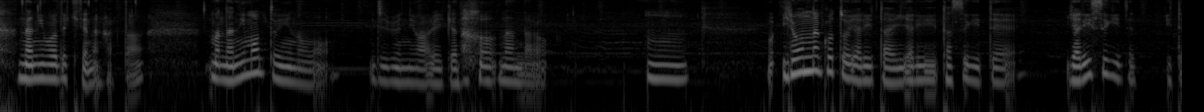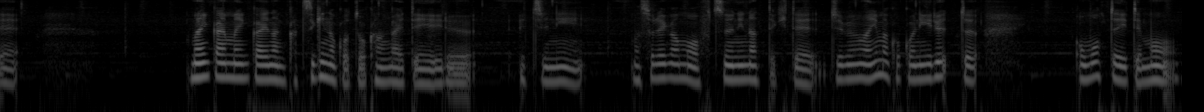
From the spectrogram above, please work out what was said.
何もできてなかった？まあ何もというのも自分には悪いけど、なんだろう。うん。いろんなことをやりたい、やりたすぎて、やりすぎていて、毎回毎回なんか次のことを考えているうちに、まあ、それがもう普通になってきて自分は今ここにいると思っていても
